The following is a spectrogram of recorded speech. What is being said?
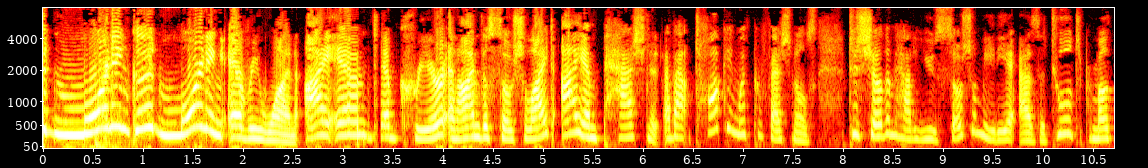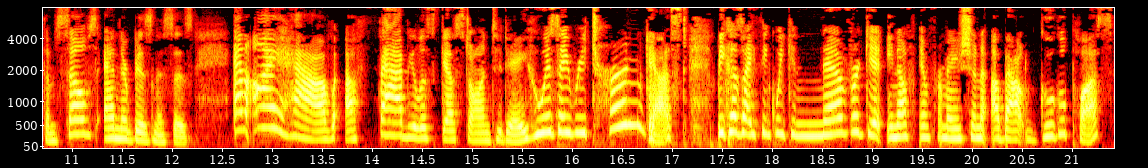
Good morning, good morning, everyone. I am Deb Krier and I'm the socialite. I am passionate about talking with professionals to show them how to use social media as a tool to promote themselves and their businesses. And I have a fabulous guest on today who is a return guest because I think we can never get enough information about Google Plus.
